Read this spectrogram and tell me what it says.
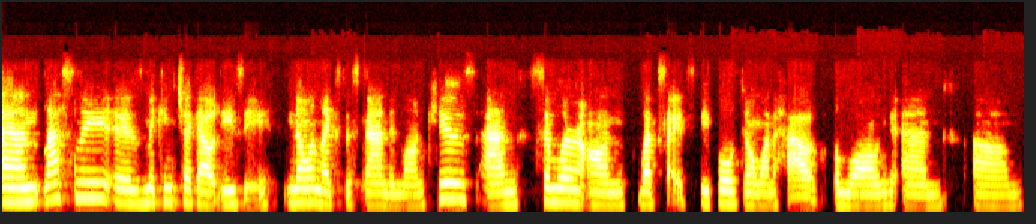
And lastly is making checkout easy. No one likes to stand in long queues and similar on websites. People don't want to have a long and um,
